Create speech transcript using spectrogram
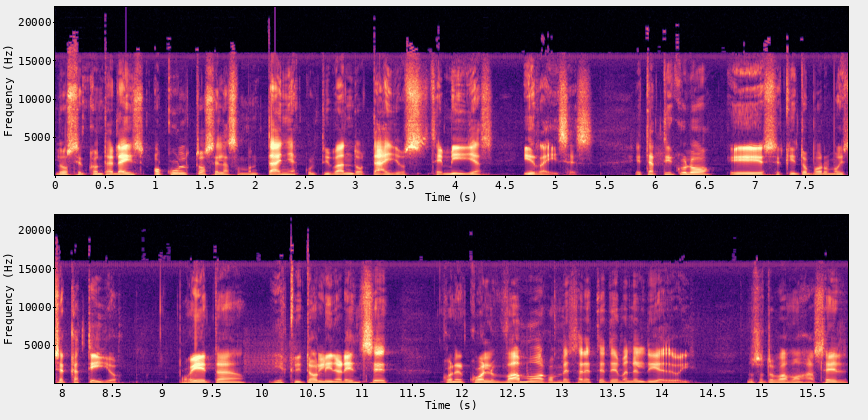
Los encontraréis ocultos en las montañas cultivando tallos, semillas y raíces. Este artículo es escrito por Moisés Castillo, poeta y escritor linarense, con el cual vamos a conversar este tema en el día de hoy. Nosotros vamos a hacer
